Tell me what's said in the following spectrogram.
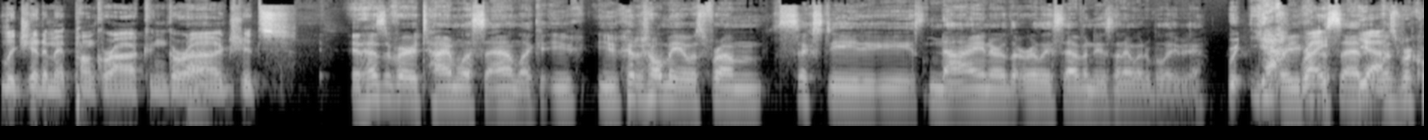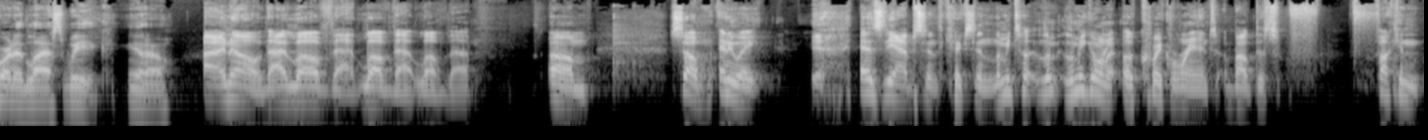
legitimate punk rock and garage. It's it has a very timeless sound. Like you, you could have told me it was from '69 or the early '70s, and I would have believed you. yeah, Or you could right. have said yeah. it was recorded last week. You know. I know. I love that. Love that. Love that. Um, so anyway, as the absinthe kicks in, let me tell, let, me- let me go on a, a quick rant about this f- fucking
